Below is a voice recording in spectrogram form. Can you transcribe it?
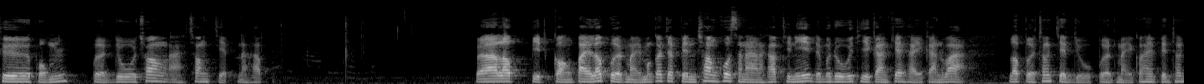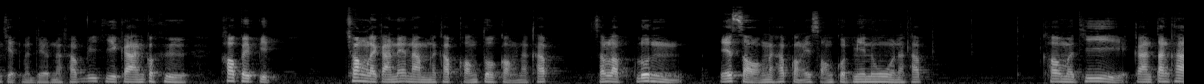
คือผมเปิดดูช่องอะช่องเจ็ดนะครับ เวลาเราปิดกล่องไปแล้วเปิดใหม่มันก็จะเป็นช่องโฆษณานะครับ ทีนี้เดี๋ยวมาดูวิธีการแก้ไขกันว่า เราเปิดช่อง 7 อยู่ เปิดใหม่ก็ให้เป็นช่อง 7 เหมือนเดิมนะครับ วิธีการก็คือเข้าไปปิดช่องรายการแนะนำนะครับของตัวกล่องนะครับสำหรับรุ่น S2 นะครับกล่อง S2 กดเมนูนะครับ เข้ามาที่การตั้งค่า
